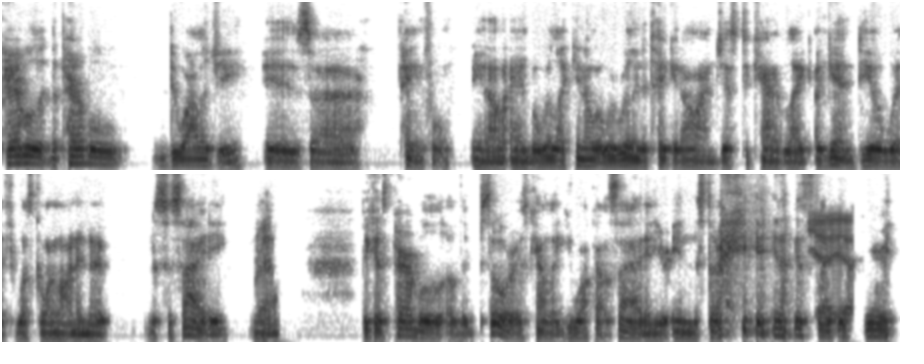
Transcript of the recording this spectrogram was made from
parable the parable duology is. Uh, painful, you know, and but we're like, you know what, we're willing to take it on just to kind of like again deal with what's going on in the the society, right? Know? Because parable of the sower is kind of like you walk outside and you're in the story. you know, it's yeah, like yeah. It's,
